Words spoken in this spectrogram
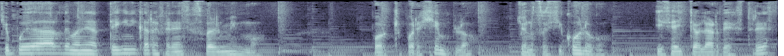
que pueda dar de manera técnica referencias sobre el mismo. Porque, por ejemplo, yo no soy psicólogo y si hay que hablar de estrés,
